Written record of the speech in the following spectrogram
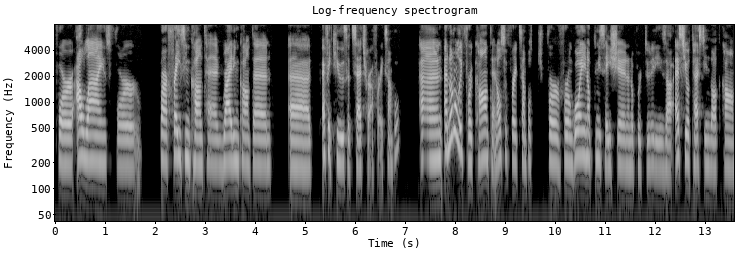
for outlines, for paraphrasing content, writing content, uh, FAQs, etc. For example, and and not only for content, also for example for for ongoing optimization and opportunities. Uh, SEOtesting.com,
